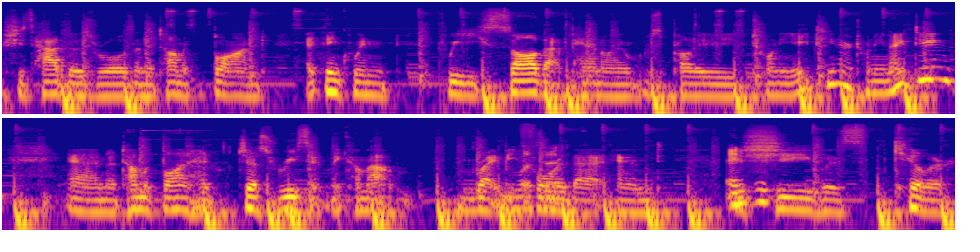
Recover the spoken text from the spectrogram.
she's had those roles in Atomic Blonde. I think when we saw that panel, it was probably 2018 or 2019, and Atomic Blonde had just recently come out right before that, and, And- she was killer.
